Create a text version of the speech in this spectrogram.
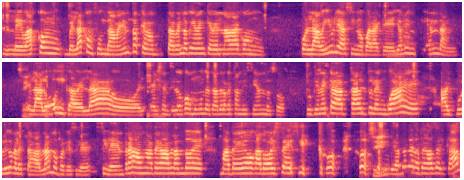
le vas con, ¿verdad? Con fundamentos que no, tal vez no tienen que ver nada con, con la Biblia, sino para que ellos entiendan sí. la lógica, ¿verdad? O el, el sentido común detrás de lo que están diciendo. So, tú tienes que adaptar tu lenguaje al público que le estás hablando, porque si le, si le entras a un ateo hablando de Mateo 14, 5, Sí. que no te va a hacer caso.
